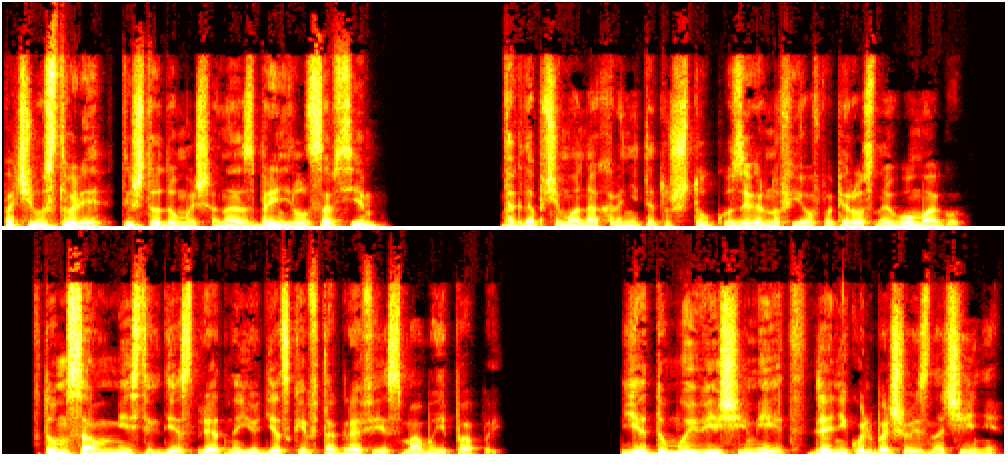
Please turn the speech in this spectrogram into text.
«Почувствовали? Ты что думаешь, она сбрендила совсем?» «Тогда почему она хранит эту штуку, завернув ее в папиросную бумагу, в том самом месте, где спрятана ее детская фотография с мамой и папой. Я думаю, вещь имеет для Николь большое значение.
